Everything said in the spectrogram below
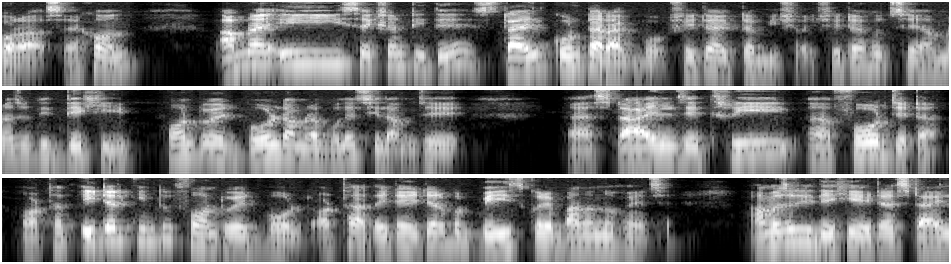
করা আছে। এখন আমরা এই সেকশনটিতে স্টাইল কোনটা রাখব, সেটা একটা বিষয়। সেটা হচ্ছে আমরা যদি দেখি ফন্ট ওয়েট বোল্ড আমরা বলেছিলাম যে স্টাইল যে থ্রি ফোর যেটা, অর্থাৎ এইটার কিন্তু ফন্ট ওয়েট বোল্ড অর্থাৎ এটা, এটার উপর বেস করে বানানো হয়েছে। আমরা যদি দেখি এটা স্টাইল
